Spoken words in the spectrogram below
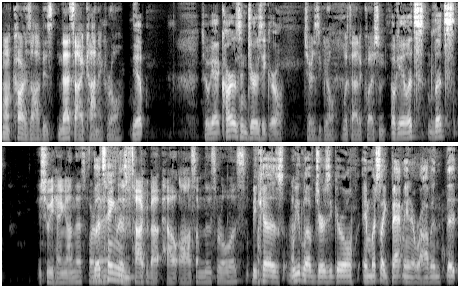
Well, Cars, obvious. That's an iconic role. Yep. So we got Cars and Jersey Girl. Jersey Girl, without a question. Okay, let's let's Should we hang on this for a Let's minute hang this- and talk about how awesome this role is because we love Jersey Girl, and much like Batman and Robin, the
